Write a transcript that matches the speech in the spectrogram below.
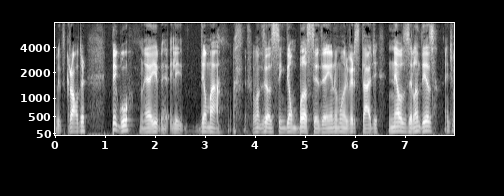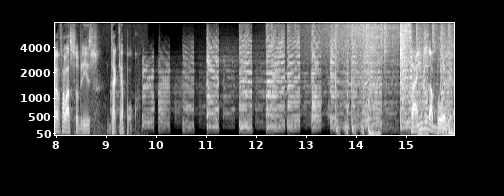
with Crowder, pegou, né? Ele deu uma, vamos dizer assim, deu um busted aí numa universidade neozelandesa. A gente vai falar sobre isso daqui a pouco. Saindo da bolha.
